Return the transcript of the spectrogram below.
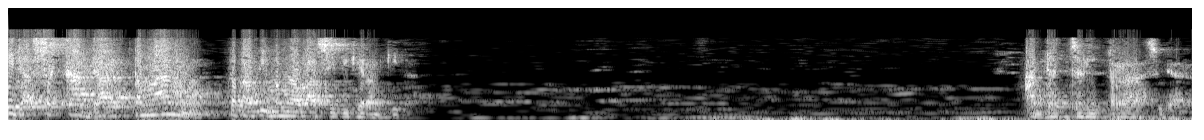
tidak sekadar tenang, tetapi mengawasi pikiran kita. Ada cerita, saudara.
